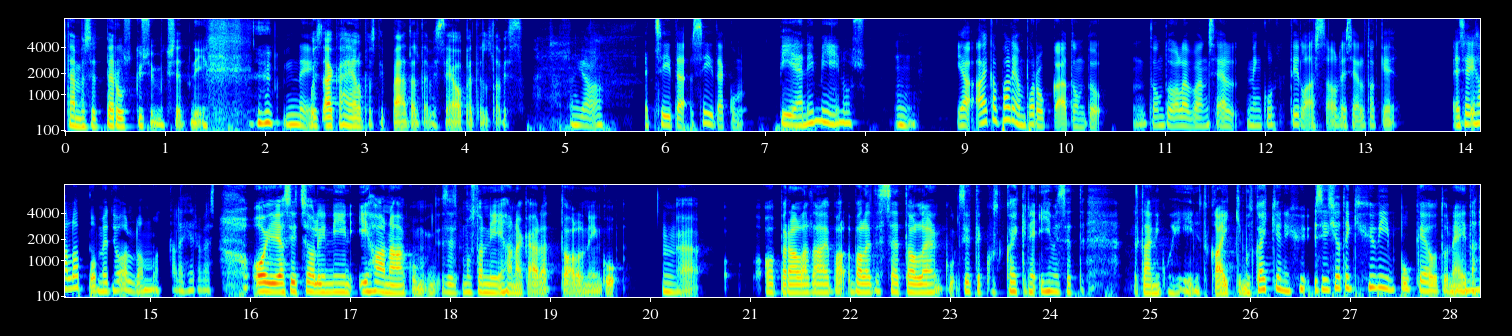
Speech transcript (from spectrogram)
tämmöiset peruskysymykset niin niin. olisi aika helposti pääteltävissä ja opeteltavissa. Joo. Et siitä, siitä kun... Pieni miinus. Ja aika paljon porukkaa tuntui, tuntui olevan siellä niin kuin tilassa. Oli siellä toki, ei se ihan loppumyyty ollut, mutta oli hirveästi. Oi, ja sitten se oli niin ihanaa, kun siis musta on niin ihana käydä tuolla niin kuin, Mm. ä, operalla tai bal- balletissa, että tolleen, kun, sitten kun kaikki ne ihmiset, tai niin kuin, ei nyt kaikki, mutta kaikki on niin hy, siis jotenkin hyvin pukeutuneita, Mm.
